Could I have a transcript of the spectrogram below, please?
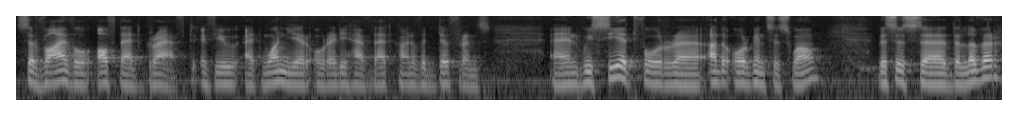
survival of that graft if you at one year already have that kind of a difference. And we see it for uh, other organs as well. This is uh, the liver,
